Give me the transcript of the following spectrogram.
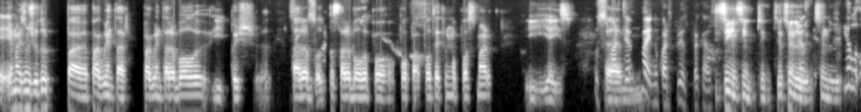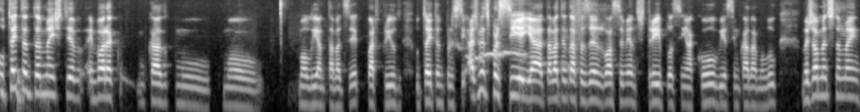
é, é mais um jogador para, para aguentar, para aguentar a bola e depois A, passar a bola para o, para, o Tatum ou para o Smart e, e é isso. O Smart um, teve bem no quarto período, por acaso. Sim, sim, sim, sem dúvida. Sem dúvida. Ele, o Tatum também esteve, embora um bocado como, como, como o Leandro estava a dizer, quarto período, o Tatum parecia, às vezes parecia, já, estava a tentar fazer lançamentos triplo, assim, à Kobe, assim, um bocado à maluco, mas ao menos também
